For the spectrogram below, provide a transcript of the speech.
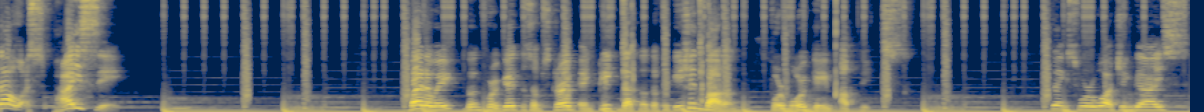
That was spicy! By the way, don't forget to subscribe and click that notification button for more game updates. Thanks for watching guys.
